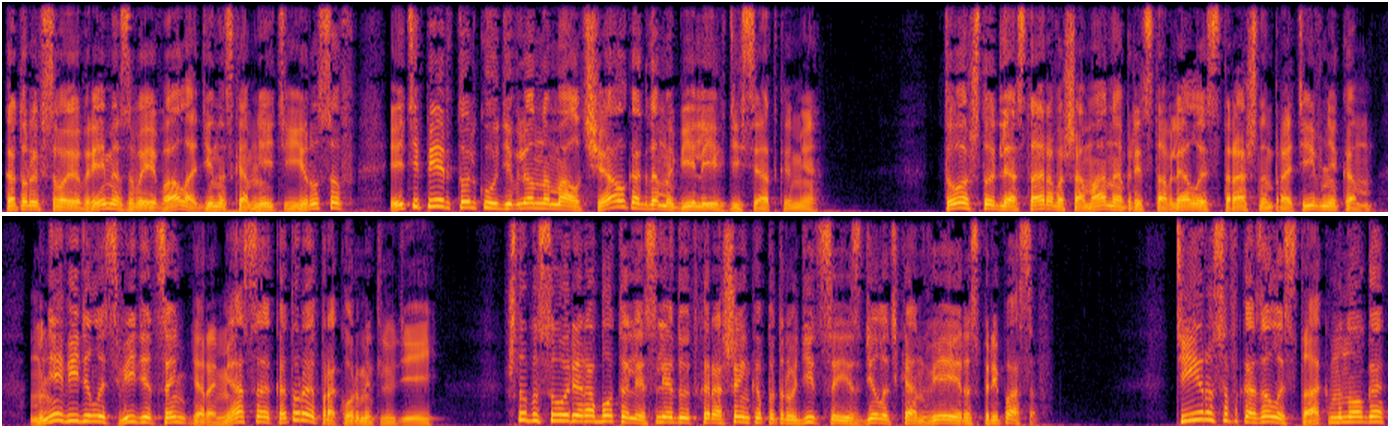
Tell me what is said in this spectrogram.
который в свое время завоевал один из камней Тирусов и теперь только удивленно молчал, когда мы били их десятками. То, что для старого шамана представлялось страшным противником, мне виделось в виде центнера мяса, которое прокормит людей. Чтобы суори работали, следует хорошенько потрудиться и сделать конвейер из припасов. Тирусов оказалось так много,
